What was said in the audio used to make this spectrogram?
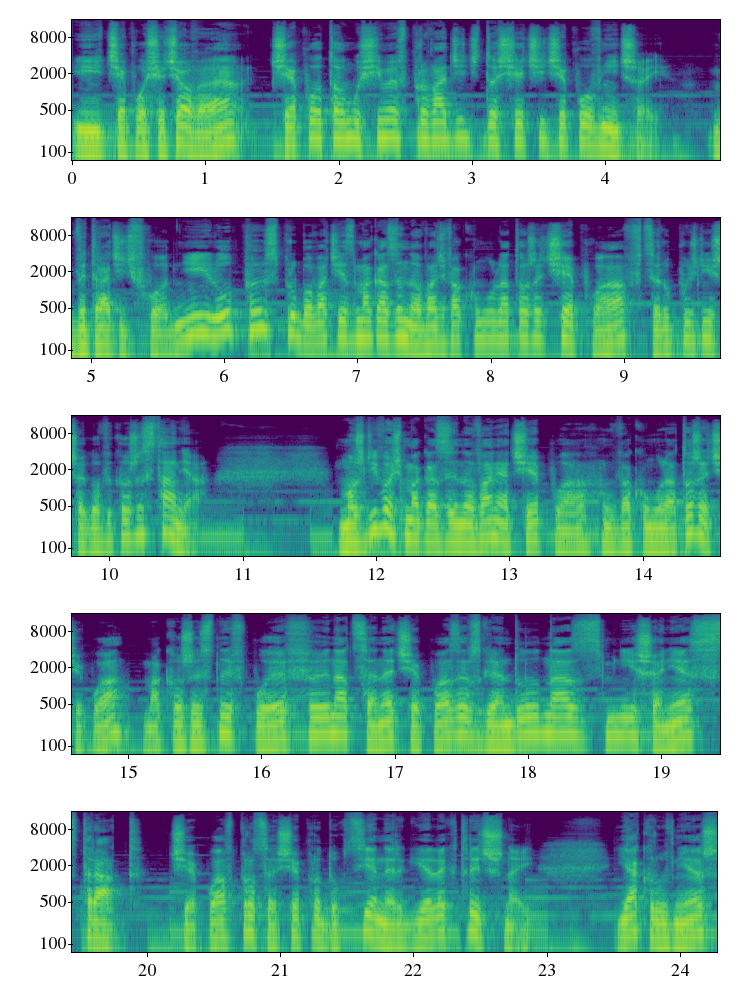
i ciepło sieciowe, ciepło to musimy wprowadzić do sieci ciepłowniczej, wytracić w chłodni lub spróbować je zmagazynować w akumulatorze ciepła w celu późniejszego wykorzystania. Możliwość magazynowania ciepła w akumulatorze ciepła ma korzystny wpływ na cenę ciepła ze względu na zmniejszenie strat ciepła w procesie produkcji energii elektrycznej, jak również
